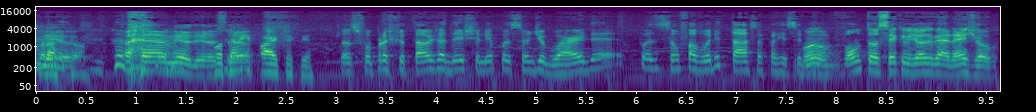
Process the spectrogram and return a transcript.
meu meu. Deus Vou ter um infarto aqui. então, se for pra chutar, eu já deixo ali a posição de guarda, é posição favoritaça pra receber. Vamos, vamos torcer que o Jorge Garnett jo-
